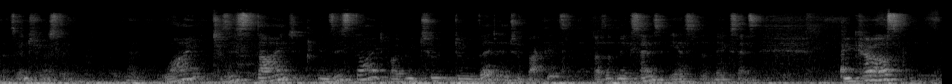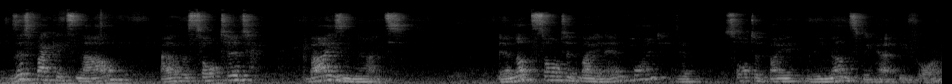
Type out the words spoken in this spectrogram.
that's interesting. Why this died and this died, but we do that into buckets? Does it make sense? Yes, it makes sense. Because these buckets now are sorted by the nuns. They're not sorted by an endpoint, they're sorted by the nuns we had before.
